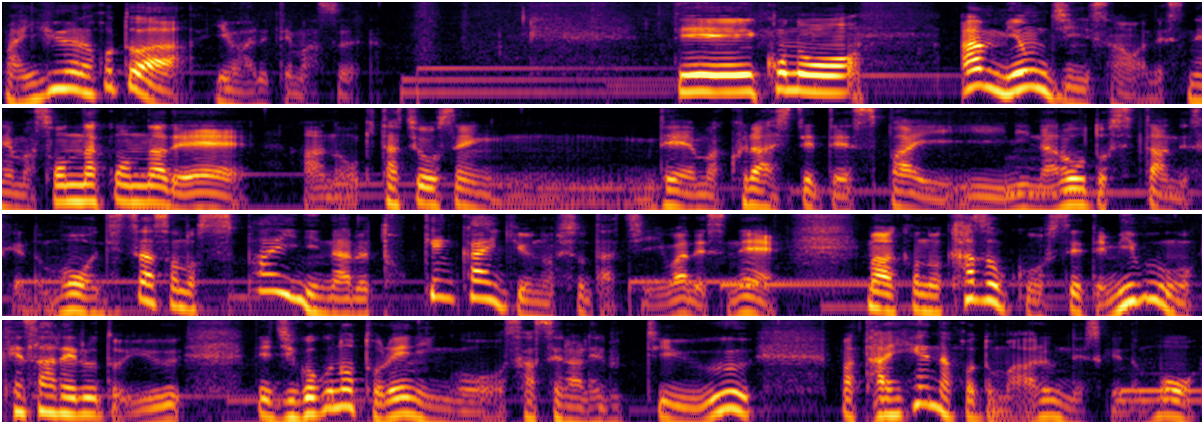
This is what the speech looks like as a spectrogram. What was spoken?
まあ、いうようなことは言われてます。でこのアン・ミョンジンさんはですね、まあ、そんなこんなであの北朝鮮でま暮らしててスパイになろうとしてたんですけども実はそのスパイになる特権階級の人たちはですね、まあ、この家族を捨てて身分を消されるというで地獄のトレーニングをさせられるっていう、まあ、大変なこともあるんですけども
